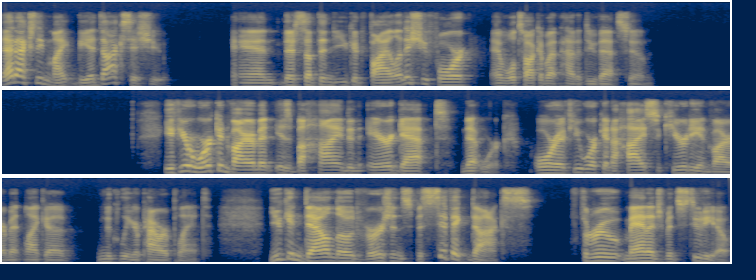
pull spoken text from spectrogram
that actually might be a docs issue. And there's something you could file an issue for, and we'll talk about how to do that soon. If your work environment is behind an air-gapped network, or if you work in a high security environment like a nuclear power plant, you can download version specific docs through Management Studio.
